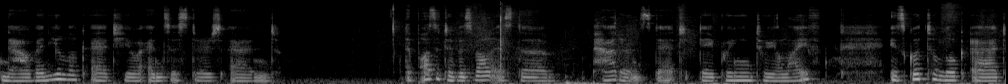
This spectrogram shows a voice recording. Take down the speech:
Now, when you look at your ancestors and the positive as well as the patterns that they bring into your life, it's good to look at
